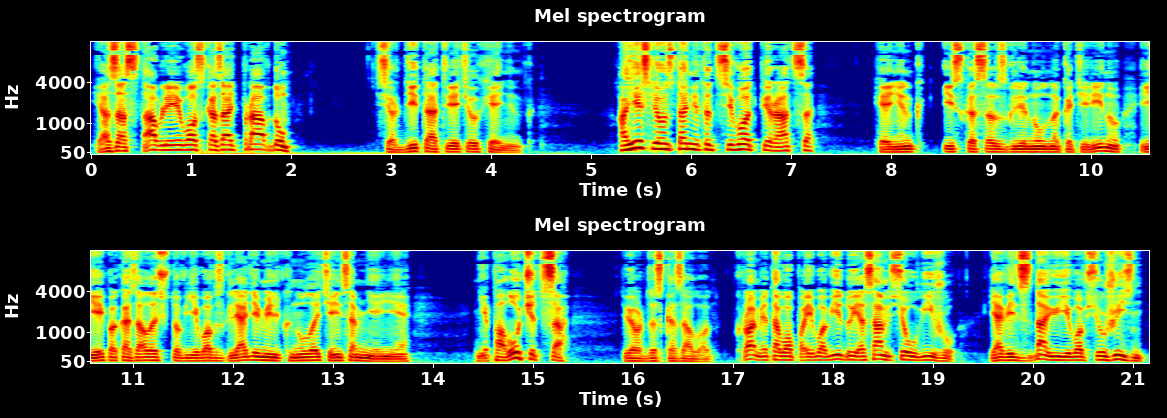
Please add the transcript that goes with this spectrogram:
Я заставлю его сказать правду, сердито ответил Хеннинг. А если он станет от всего отпираться? Хеннинг искоса взглянул на Катерину, и ей показалось, что в его взгляде мелькнула тень сомнения. Не получится, твердо сказал он. Кроме того, по его виду я сам все увижу. Я ведь знаю его всю жизнь.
